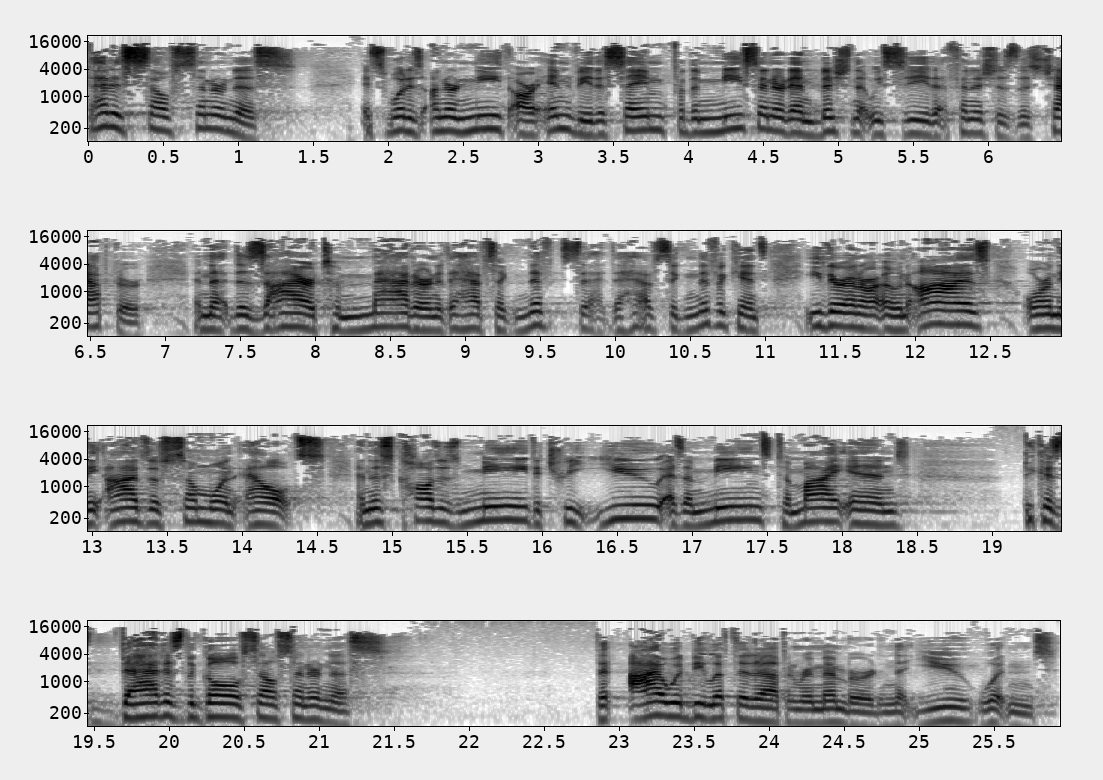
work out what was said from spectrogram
That is self centeredness. It's what is underneath our envy. The same for the me centered ambition that we see that finishes this chapter. And that desire to matter and to have, to have significance either in our own eyes or in the eyes of someone else. And this causes me to treat you as a means to my end because that is the goal of self centeredness. That I would be lifted up and remembered, and that you wouldn't.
